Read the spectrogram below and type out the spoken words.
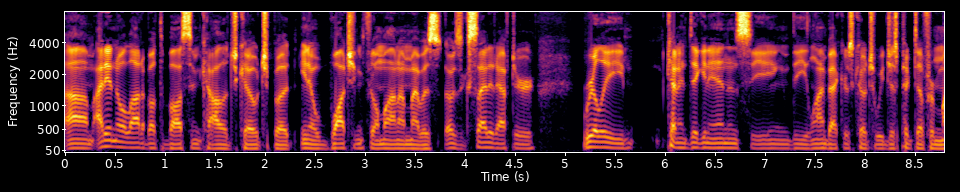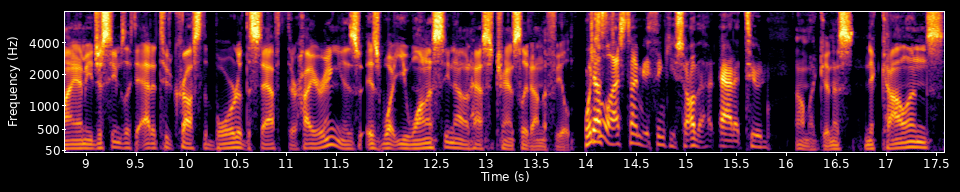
um, I didn't know a lot about the Boston College coach, but you know, watching film on him, I was I was excited after really kind of digging in and seeing the linebackers coach we just picked up from Miami. It just seems like the attitude across the board of the staff that they're hiring is is what you want to see. Now it has to translate on the field. When's the last time you think you saw that attitude? Oh my goodness, Nick Collins,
